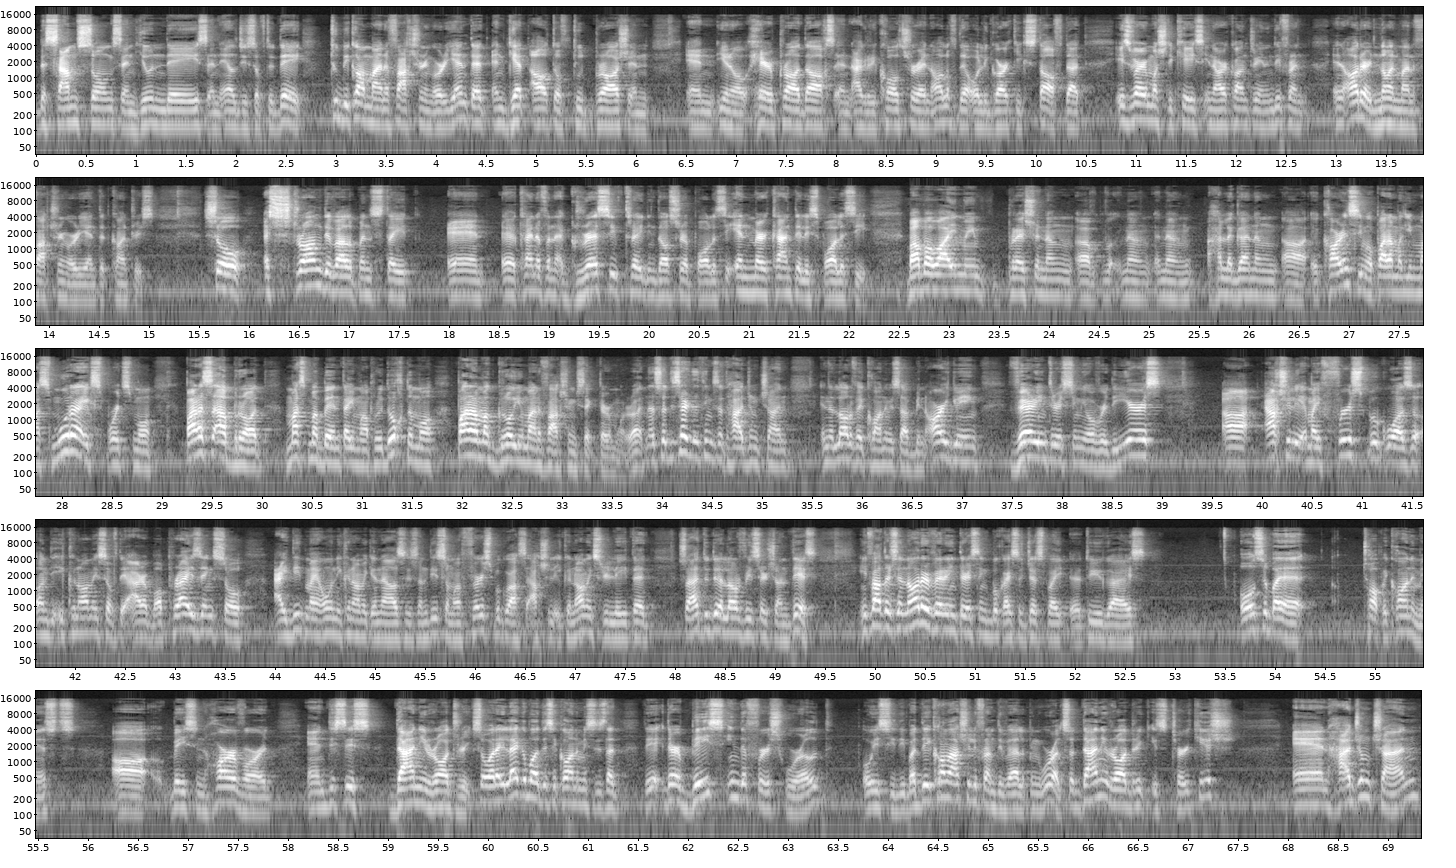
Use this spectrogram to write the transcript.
the Samsungs and Hyundais and LGs of today, to become manufacturing oriented and get out of toothbrush and and you know hair products and agriculture and all of the oligarchic stuff that is very much the case in our country and in different in other non-manufacturing oriented countries. So a strong development state and kind of an aggressive trade industrial policy and mercantilist policy. Babawain mo yung presyo ng uh, ng ng halaga ng uh, currency mo para maging mas mura exports mo para sa abroad, mas mabenta yung mga produkto mo para mag-grow yung manufacturing sector mo, right? So these are the things that Ha Jung Chan and a lot of economists have been arguing very interestingly over the years. Uh, actually, my first book was on the economics of the Arab uprising. So I did my own economic analysis on this. So my first book was actually economics related. So I had to do a lot of research on this. In fact, there's another very interesting book I suggest by, uh, to you guys, also by a top economists uh, based in Harvard, and this is Dani Rodrik. So what I like about this economist is that they, they're based in the first world, OECD, but they come actually from developing world. So Dani Rodrik is Turkish, and Ha-Joon Chang,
